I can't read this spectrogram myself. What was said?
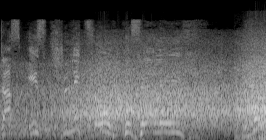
Das ist schlitzohr gefährlich.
